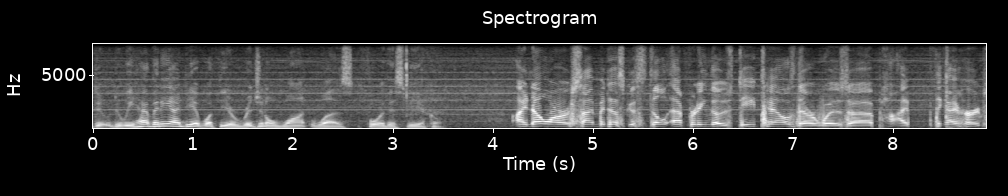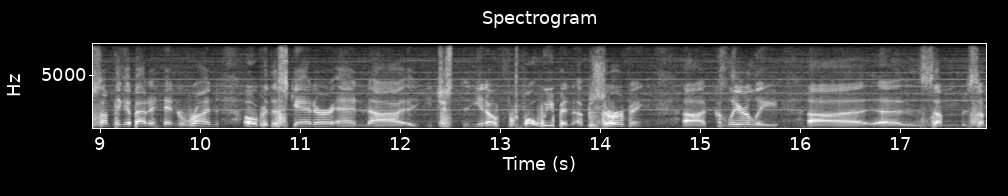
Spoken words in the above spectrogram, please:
do, do we have any idea of what the original want was for this vehicle? I know our assignment desk is still efforting those details. There was, uh, I think I heard something about a hit and run over the scanner, and uh, just you know, from what we've been observing, uh, clearly uh, uh, some some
